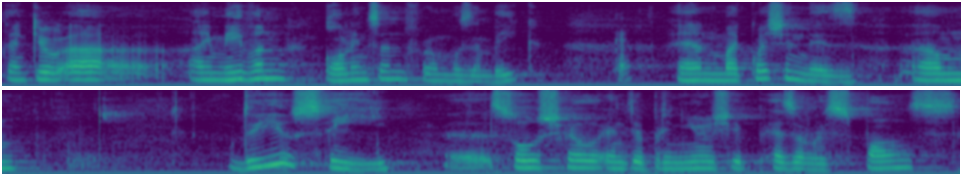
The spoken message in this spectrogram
Thank you. Uh, I'm Ivan Collinson from Mozambique. Okay. And my question is um, Do you see uh, social entrepreneurship as a response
